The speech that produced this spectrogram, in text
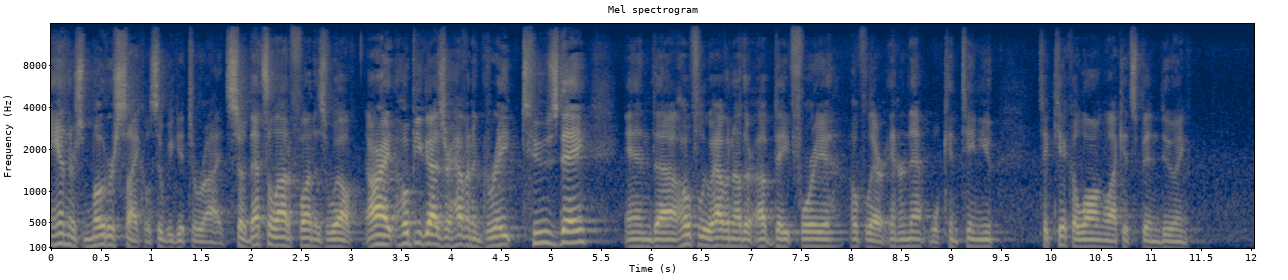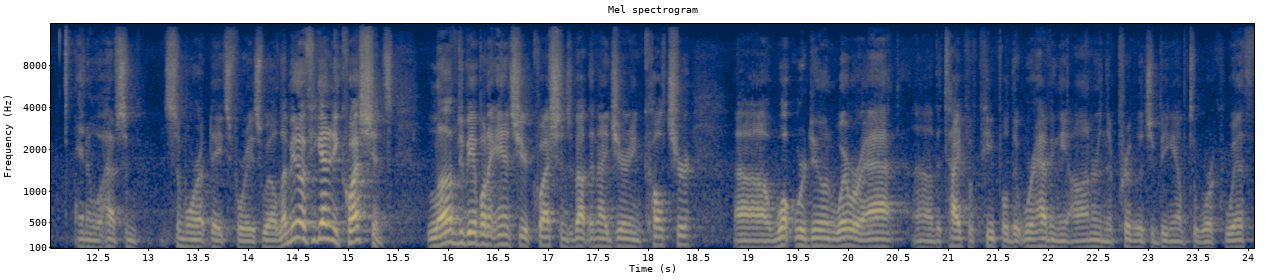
And there's motorcycles that we get to ride. So, that's a lot of fun as well. All right, hope you guys are having a great Tuesday. And uh, hopefully, we'll have another update for you. Hopefully, our internet will continue to kick along like it's been doing. And we'll have some some more updates for you as well. Let me know if you got any questions. Love to be able to answer your questions about the Nigerian culture, uh, what we're doing, where we're at, uh, the type of people that we're having the honor and the privilege of being able to work with.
